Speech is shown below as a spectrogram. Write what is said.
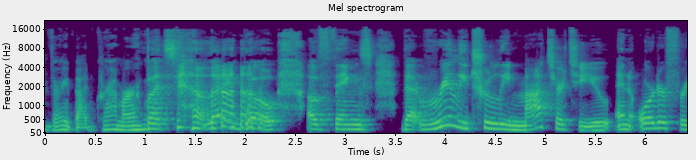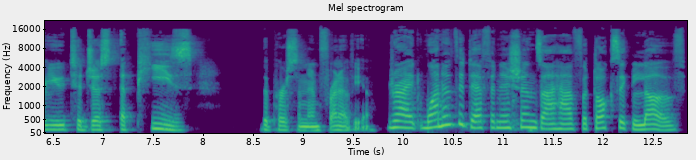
very bad grammar, but letting go of things that really truly matter to you in order for you to just appease the person in front of you. Right. One of the definitions I have for toxic love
